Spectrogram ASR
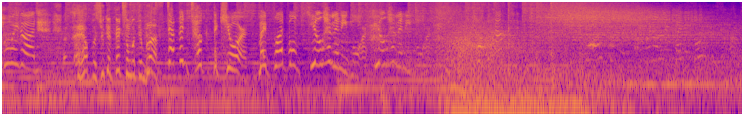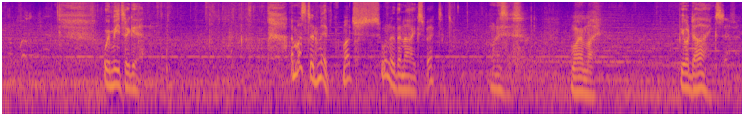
Oh my god. Uh, help us. You can fix him with your blood. Stefan took the cure. My blood won't heal him anymore. Heal him anymore. We meet again. I must admit, much sooner than I expected. What is this? Where am I? You're dying, Stefan.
